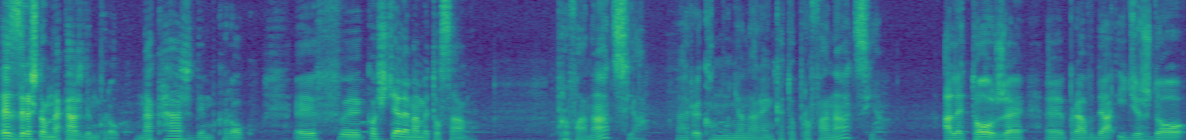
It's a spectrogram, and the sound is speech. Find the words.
To jest zresztą na każdym kroku, na każdym kroku. Yy, W kościele mamy to samo profanacja. Komunia na rękę to profanacja. Ale to, że e, prawda, idziesz do,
